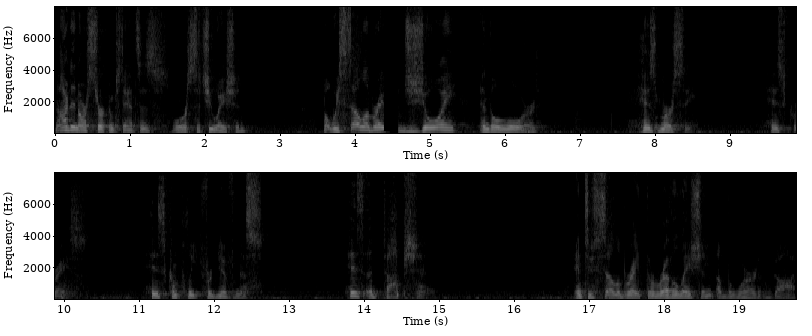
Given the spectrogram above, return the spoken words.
Not in our circumstances or situation, but we celebrate joy in the Lord, His mercy, His grace, His complete forgiveness, His adoption and to celebrate the revelation of the Word of God.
